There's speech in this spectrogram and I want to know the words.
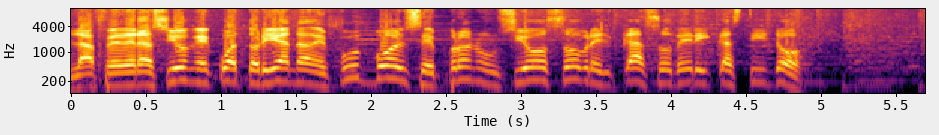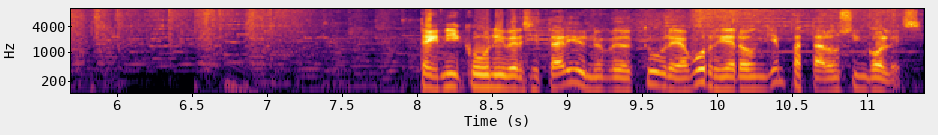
La Federación Ecuatoriana de Fútbol se pronunció sobre el caso de Eric Castillo. Técnico universitario y 9 de octubre aburrieron y empataron sin goles.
